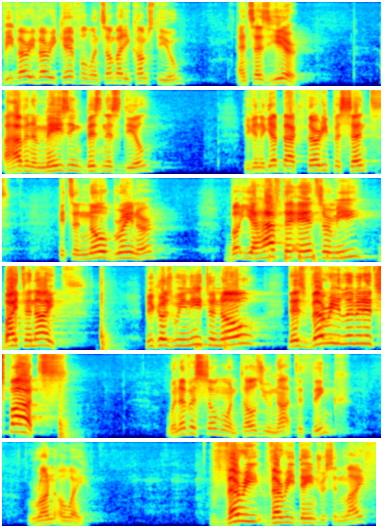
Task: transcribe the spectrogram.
Be very, very careful when somebody comes to you and says, Here, I have an amazing business deal. You're going to get back 30%. It's a no brainer, but you have to answer me by tonight because we need to know there's very limited spots. Whenever someone tells you not to think, run away. Very, very dangerous in life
